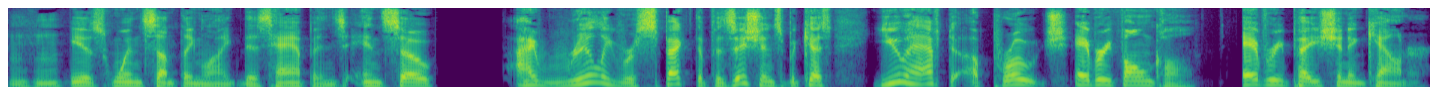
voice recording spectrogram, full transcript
mm-hmm. is when something like this happens. And so I really respect the physicians because you have to approach every phone call every patient encounter.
